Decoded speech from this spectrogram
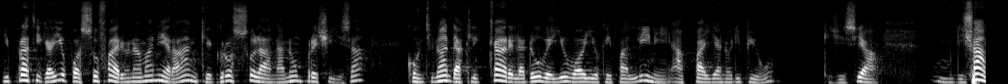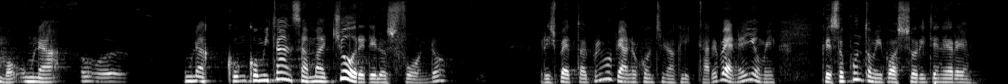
in pratica io posso fare una maniera anche grossolana non precisa continuando a cliccare laddove io voglio che i pallini appaiano di più che ci sia diciamo una, una concomitanza maggiore dello sfondo rispetto al primo piano continua a cliccare. Bene, io mi, a questo punto mi posso ritenere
